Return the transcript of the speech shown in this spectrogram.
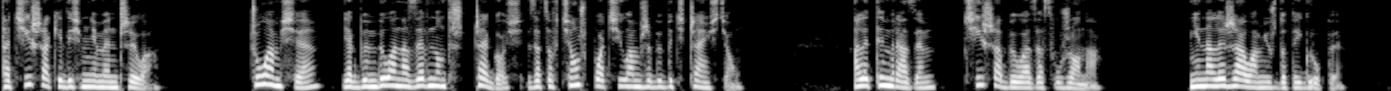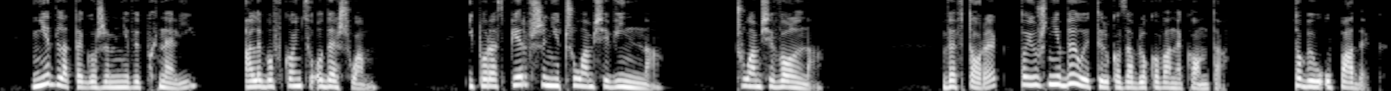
Ta cisza kiedyś mnie męczyła. Czułam się, jakbym była na zewnątrz czegoś, za co wciąż płaciłam, żeby być częścią. Ale tym razem cisza była zasłużona. Nie należałam już do tej grupy. Nie dlatego, że mnie wypchnęli, ale bo w końcu odeszłam. I po raz pierwszy nie czułam się winna. Czułam się wolna. We wtorek to już nie były tylko zablokowane konta. To był upadek.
